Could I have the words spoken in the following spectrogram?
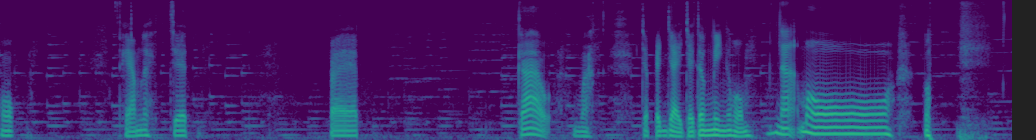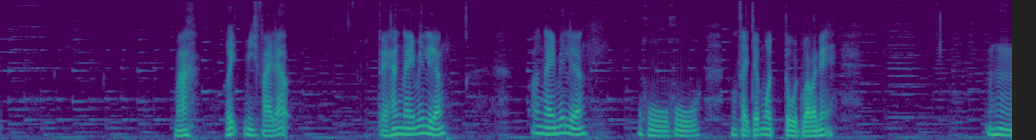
งสามสี่ห้าหกแถมเลยเจ็ดแปดเก้ามา จะเป็นใหญ่ใจต้องนิ่งครับผม นะโมปึ๊บมา เฮ้ย มีไฟแล้ว แต่ข้างในไม่เหลือง ข้างในไม่เหลือง โอ้โหโหสงสัยจะหมดตูดว่ะวันนี้ อือหือ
